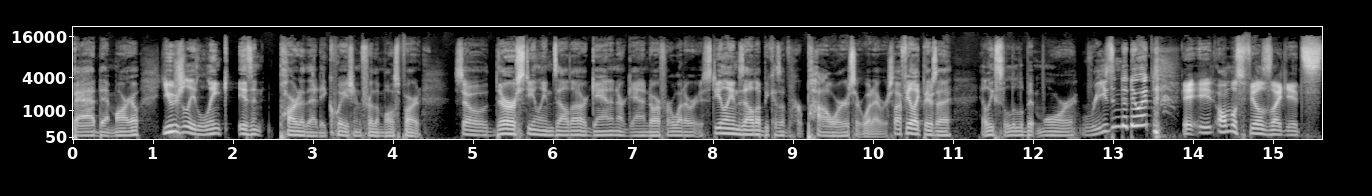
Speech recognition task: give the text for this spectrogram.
bad at Mario, usually Link isn't part of that equation for the most part. So they're stealing Zelda or Ganon or Ganondorf or whatever is stealing Zelda because of her powers or whatever. So I feel like there's a at least a little bit more reason to do it. It, it almost feels like it's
